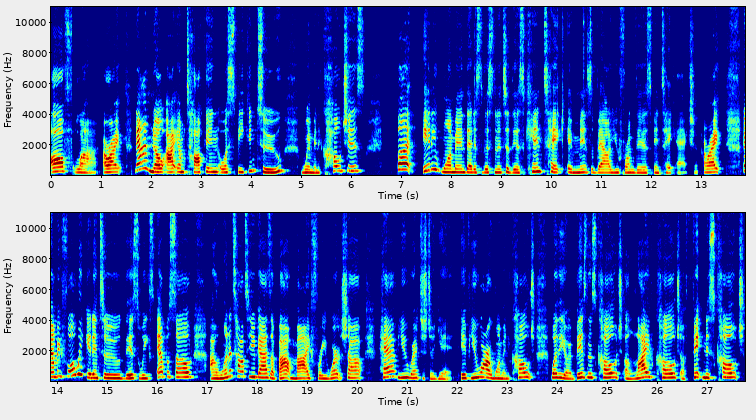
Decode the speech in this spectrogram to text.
offline. All right. Now, I know I am talking or speaking to women coaches, but any woman that is listening to this can take immense value from this and take action. All right. Now, before we get into this week's episode, I want to talk to you guys about my free workshop. Have you registered yet? If you are a woman coach, whether you're a business coach, a life coach, a fitness coach,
